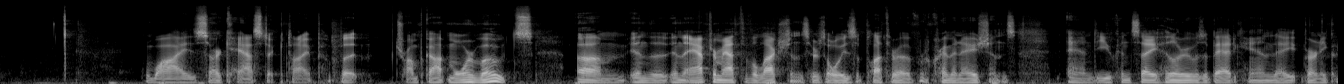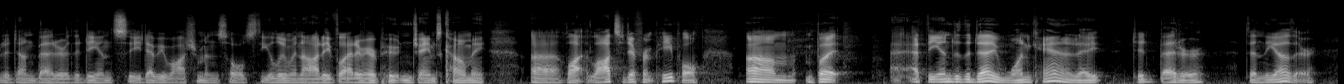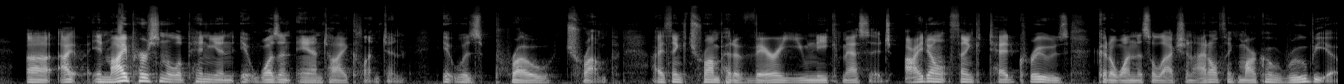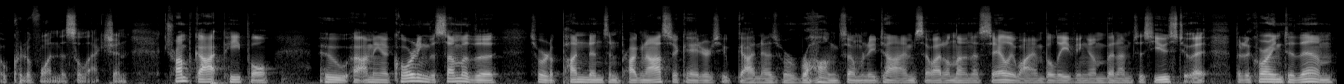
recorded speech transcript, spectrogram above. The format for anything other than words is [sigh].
wise, sarcastic type, but Trump got more votes. Um, in the in the aftermath of elections, there's always a plethora of recriminations, and you can say Hillary was a bad candidate, Bernie could have done better, the DNC, Debbie Wasserman Schultz, the Illuminati, Vladimir Putin, James Comey, uh, lot, lots of different people. Um, but at the end of the day, one candidate did better than the other. Uh, I, in my personal opinion, it wasn't anti-Clinton. It was pro-Trump. I think Trump had a very unique message. I don't think Ted Cruz could have won this election. I don't think Marco Rubio could have won this election. Trump got people who, I mean, according to some of the sort of pundits and prognosticators who, God knows, were [laughs] wrong so many times, so I don't know necessarily why I'm believing them, but I'm just used to it. But according to them,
